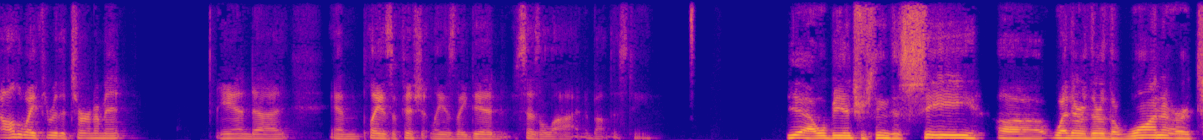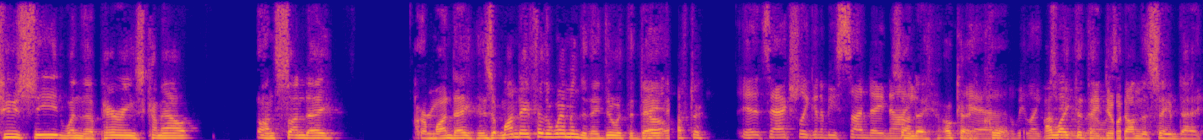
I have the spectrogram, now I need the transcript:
all the way through the tournament, and uh, and play as efficiently as they did says a lot about this team. Yeah, it will be interesting to see uh, whether they're the one or two seed when the pairings come out on Sunday. or Monday. Is it Monday for the women? Do they do it the day no, after? It's actually going to be Sunday night. Sunday. Okay, yeah, cool. Like I like that they do it on the same day.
